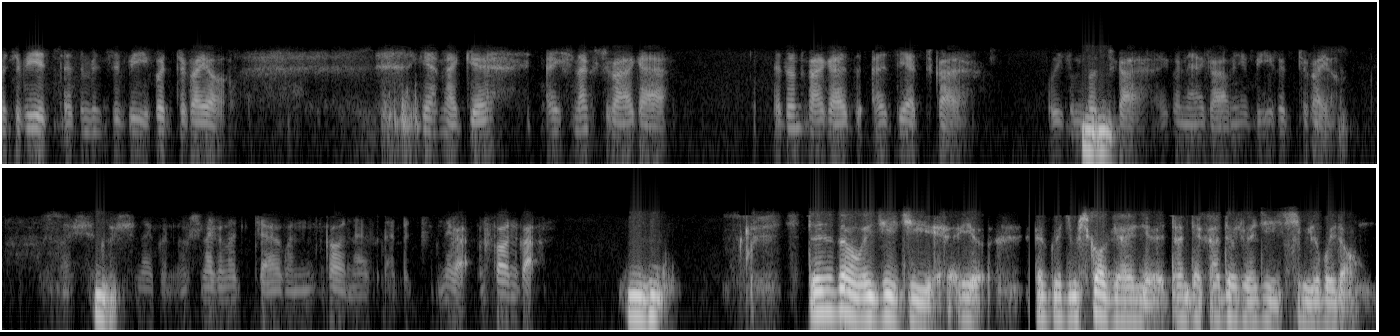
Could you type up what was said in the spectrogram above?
michibi esi michibi ikut juga yo ya magi aishnak juga ga edon juga ga azia juga uizumdo juga ikut naga michibi ikut juga yo ushnagun ushnagun jagun kon naga kon ga This the way ji ji yo ཁྱི ཕྱད མམ གསྲ གསྲ གསྲ གསྲ གསྲ གསྲ གསྲ གསྲ གསྲ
